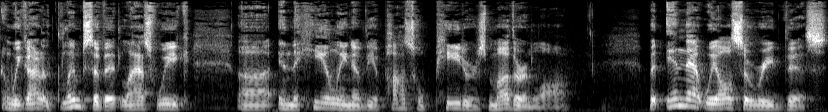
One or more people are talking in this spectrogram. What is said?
And we got a glimpse of it last week uh, in the healing of the Apostle Peter's mother in law. But in that, we also read this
